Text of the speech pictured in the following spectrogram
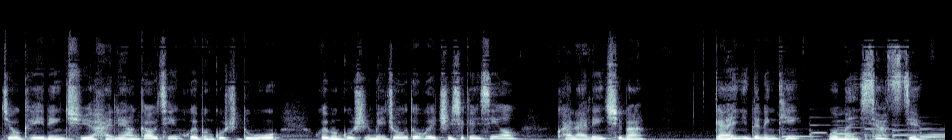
就可以领取海量高清绘本故事读物。绘本故事每周都会持续更新哦，快来领取吧！感恩您的聆听，我们下次见。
